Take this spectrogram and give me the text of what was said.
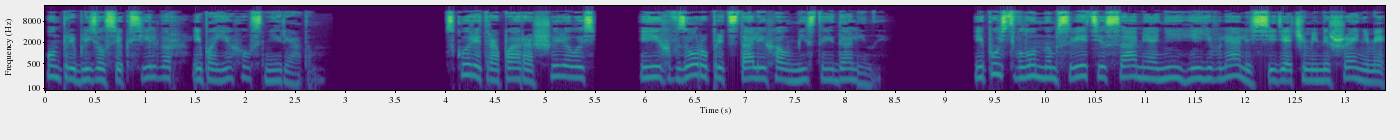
он приблизился к Сильвер и поехал с ней рядом. Вскоре тропа расширилась, и их взору предстали холмистые долины. И пусть в лунном свете сами они и являлись сидячими мишенями,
